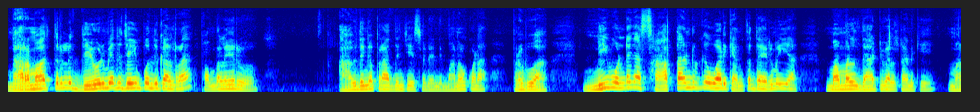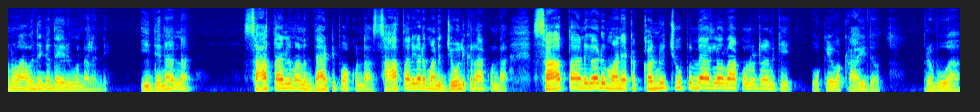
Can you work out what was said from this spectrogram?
నరమాత్రులు దేవుడి మీద జయం పొందుగలరా? పొందలేరు. ఆ విధంగా ప్రార్థన చేశాడండి. మనం కూడా ప్రభువా నీవు ఉండగా సాతాండుగా వాడికి ఎంత ధైర్యమయ్యా? మమ్మల్ని దాటి వెళ్ళటానికి మనం ఆ విధంగా ధైర్యంగా ఉండాలండి. ఈ దినాన్న సాతానులు మనం దాటిపోకుండా సాతానుగాడు మన జోలికి రాకుండా సాతానుగాడు మన యొక్క కన్ను చూపు మేరలో రాకుండా ఉండడానికి ఒకే ఒక ఆయుధం. ప్రభువా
